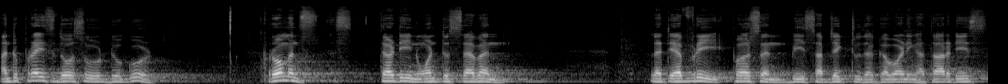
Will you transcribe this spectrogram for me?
and to praise those who do good. Romans 13 1 to 7 let every person be subject to the governing authorities,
